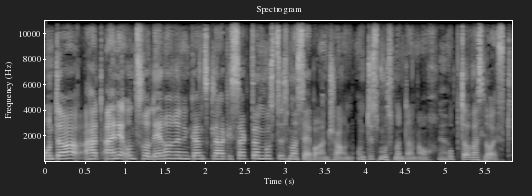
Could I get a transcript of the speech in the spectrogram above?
Und da hat eine unserer Lehrerinnen ganz klar gesagt, dann muss das mal selber anschauen. Und das muss man dann auch, ja. ob da was läuft.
